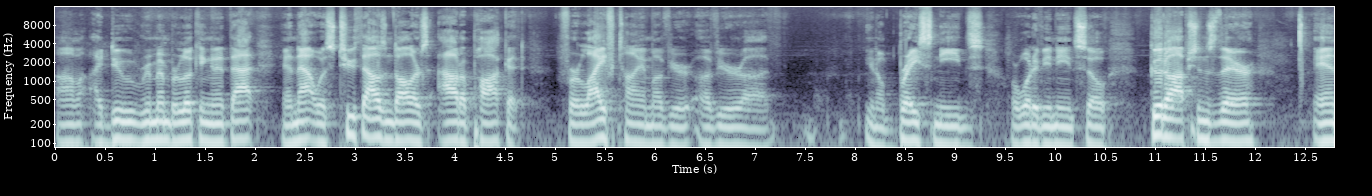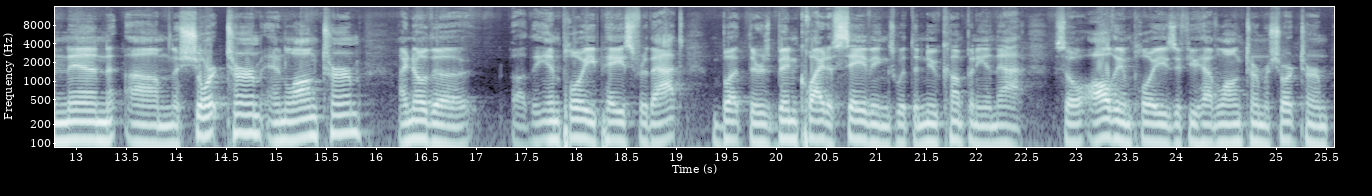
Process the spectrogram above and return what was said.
um, I do remember looking at that, and that was two thousand dollars out of pocket for lifetime of your of your uh, you know brace needs or whatever you need. So good options there. And then um, the short term and long term, I know the uh, the employee pays for that, but there's been quite a savings with the new company in that. So all the employees, if you have long term or short term,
